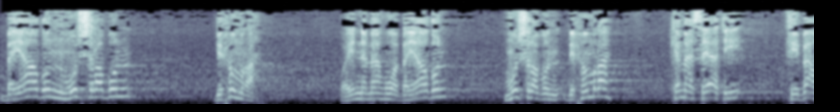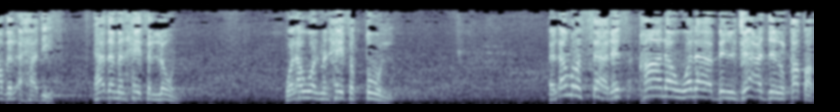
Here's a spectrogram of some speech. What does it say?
بياض مشرب بحمرة. وإنما هو بياض مشرب بحمرة كما سيأتي في بعض الأحاديث. هذا من حيث اللون. والأول من حيث الطول. الأمر الثالث قال ولا بالجعد القطط.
